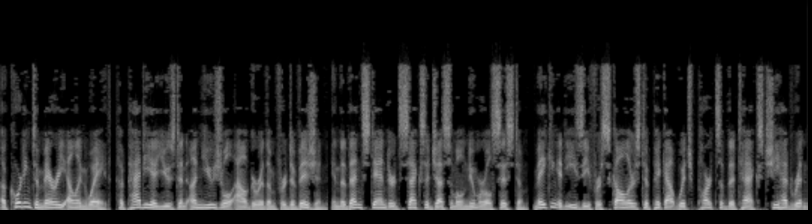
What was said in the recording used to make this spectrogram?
According to Mary Ellen Waithe, Hypatia used an unusual algorithm for division in the then standard sexagesimal numeral system, making it easy for scholars to pick out which parts of the text she had written.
